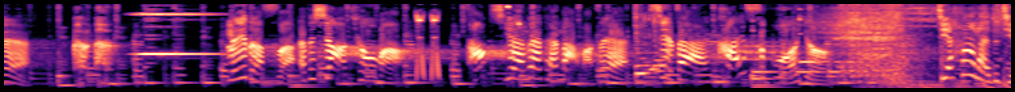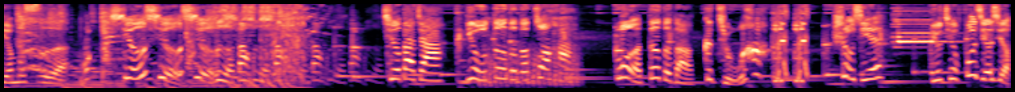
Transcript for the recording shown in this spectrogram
喂，雷德斯，俺的小球吗？长期乱弹喇叭在，现在开始播音。接下来的节目是醒醒醒乐道，请大家有豆豆的坐下，没豆豆的搁脚下。首先有请付星星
